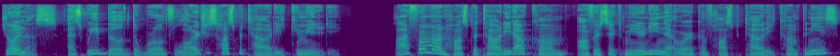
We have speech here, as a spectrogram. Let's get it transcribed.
Join us as we build the world's largest hospitality community. Platform on hospitality.com offers a community network of hospitality companies,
